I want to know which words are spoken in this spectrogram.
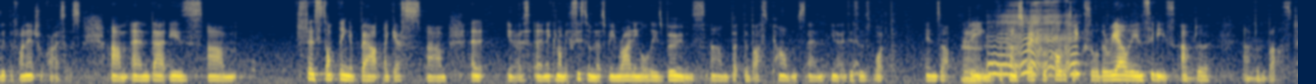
with the financial crisis, um, and that is um, says something about, I guess, um, an you know an economic system that's been riding all these booms, um, but the bust comes, and you know this is what ends up Mm. being the kind of spatial politics or the reality in cities after after the bust.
